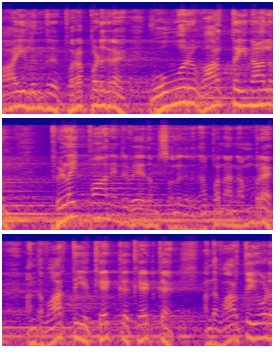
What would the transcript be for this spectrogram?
வாயிலிருந்து புறப்படுகிற ஒவ்வொரு வார்த்தையினாலும் பிழைப்பான் என்று வேதம் சொல்லுகிறது. அப்போ நான் நம்புகிறேன் அந்த வார்த்தையை கேட்க கேட்க அந்த வார்த்தையோடு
